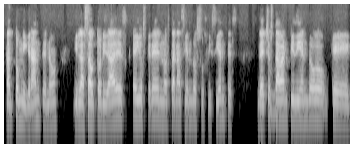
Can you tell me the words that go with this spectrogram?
tanto migrante, ¿no? Y las autoridades, ellos creen, no están haciendo suficientes. De hecho, estaban pidiendo que,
